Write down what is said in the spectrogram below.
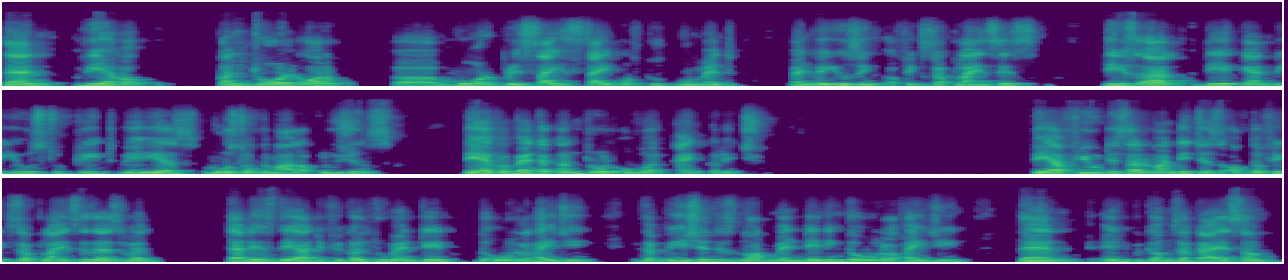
Then we have a controlled or uh, more precise type of tooth movement when we're using a fixed appliances. These are, they can be used to treat various, most of the malocclusions. They have a better control over anchorage. There are few disadvantages of the fixed appliances as well. That is, they are difficult to maintain the oral hygiene. If the patient is not maintaining the oral hygiene, then it becomes a tiresome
